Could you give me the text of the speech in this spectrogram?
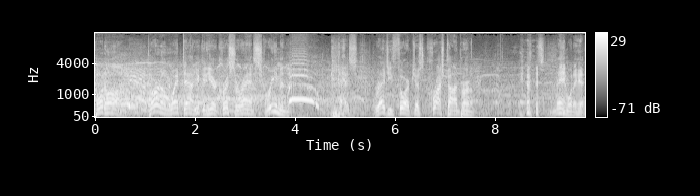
put on. Burnham went down. You can hear Chris Saran screaming as Reggie Thorpe just crushed Todd Burnham. Man, what a hit.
